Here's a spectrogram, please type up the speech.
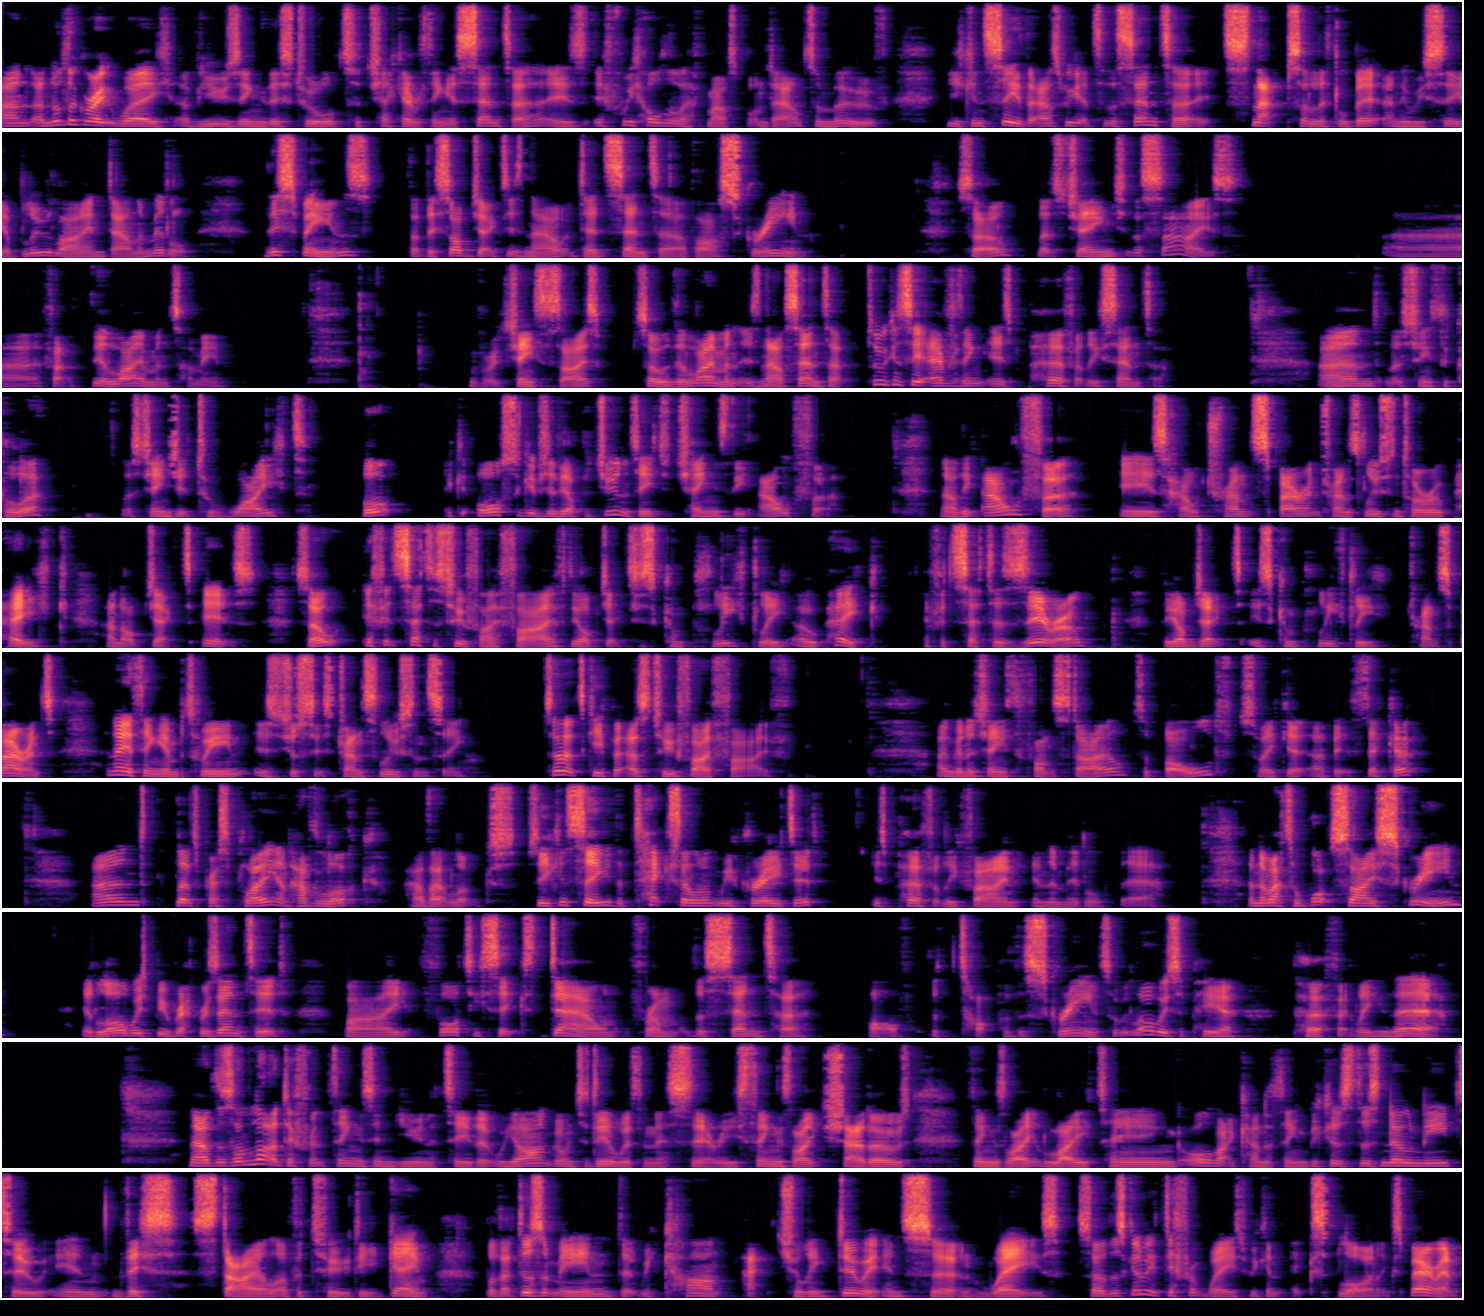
And another great way of using this tool to check everything is center is if we hold the left mouse button down to move, you can see that as we get to the center, it snaps a little bit and we see a blue line down the middle. This means that this object is now dead center of our screen. So let's change the size. Uh, in fact, the alignment, I mean. We've already changed the size. So the alignment is now center. So we can see everything is perfectly center. And let's change the color. Let's change it to white. But it also gives you the opportunity to change the alpha. Now the alpha is how transparent, translucent or opaque an object is. So if it's set as 255, the object is completely opaque. If it's set as zero, the object is completely transparent, and anything in between is just its translucency. So let's keep it as 255. I'm going to change the font style to bold to make it a bit thicker. And let's press play and have a look how that looks. So you can see the text element we've created is perfectly fine in the middle there. And no matter what size screen, it'll always be represented by 46 down from the center of the top of the screen. So it will always appear perfectly there. Now, there's a lot of different things in Unity that we aren't going to deal with in this series, things like shadows, things like lighting, all that kind of thing, because there's no need to in this style of a 2D game. But that doesn't mean that we can't actually do it in certain ways. So there's going to be different ways we can explore and experiment.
